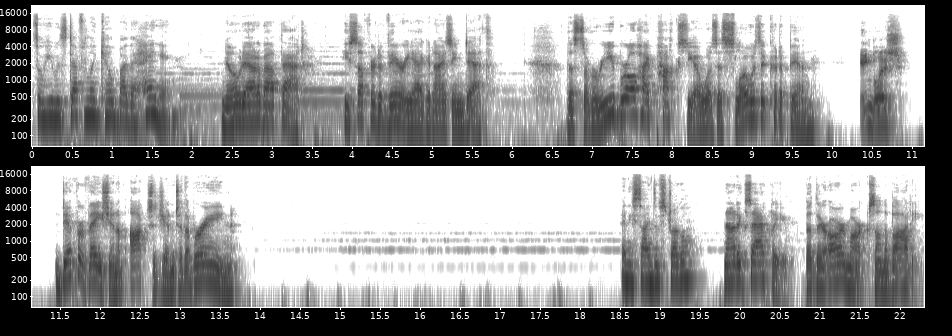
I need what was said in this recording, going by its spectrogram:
So he was definitely killed by the hanging. No doubt about that. He suffered a very agonizing death. The cerebral hypoxia was as slow as it could have been. English? Deprivation of oxygen to the brain. Any signs of struggle? Not exactly, but there are marks on the body.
